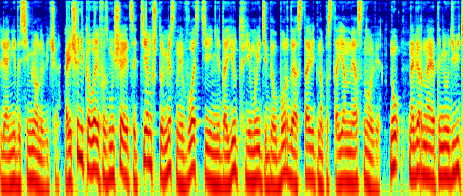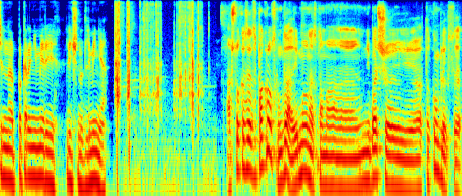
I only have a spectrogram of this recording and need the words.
Леонида Семеновича. А еще Николаев возмущается тем, что местные власти не дают ему эти билборды оставить на постоянной основе. Ну, наверное, это неудивительно, по крайней мере, лично для меня. А что касается Покровском, да, и мы у нас там э, небольшой автокомплекс, э,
